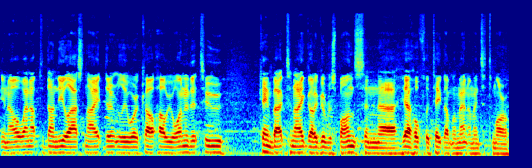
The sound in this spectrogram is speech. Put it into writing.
You know, went up to Dundee last night, didn't really work out how we wanted it to. Came back tonight, got a good response, and uh, yeah, hopefully take that momentum into tomorrow.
